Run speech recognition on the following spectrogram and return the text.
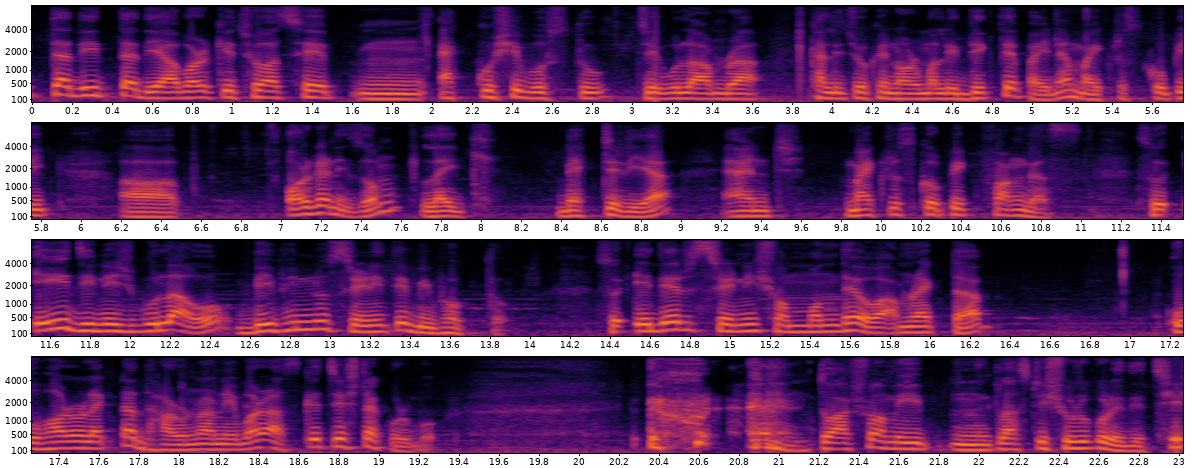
ইত্যাদি ইত্যাদি। আবার কিছু আছে এককোষী বস্তু যেগুলো আমরা খালি চোখে নর্মালি দেখতে পাই না microscopic organism like bacteria and microscopic fungus so এই জিনিসগুলাও বিভিন্ন শ্রেণীতে বিভক্ত। সো এদের শ্রেণি সম্বন্ধেও আমরা একটা ওভারঅল একটা ধারণা নেবার আজকে চেষ্টা করব। তো আসো, আমি ক্লাসটি শুরু করে দিচ্ছি।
